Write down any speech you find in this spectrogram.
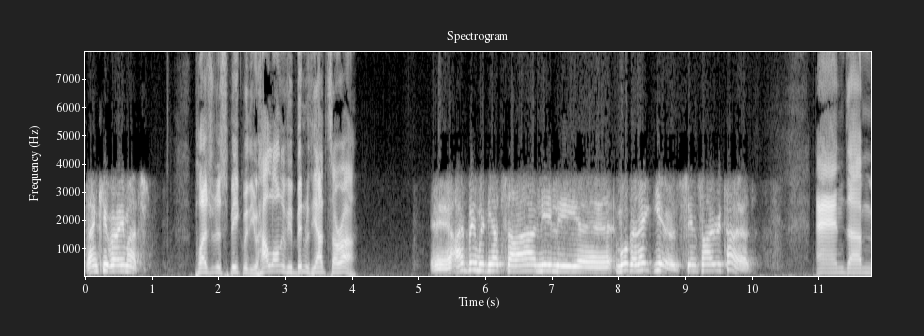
Thank you very much. Pleasure to speak with you. How long have you been with Yad Sarah? Uh, I've been with Yad Sarah nearly uh, more than eight years since I retired. And um,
